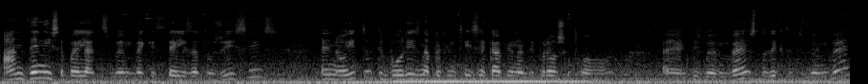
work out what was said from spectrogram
Αν δεν είσαι πελάτης της BMW και θέλεις να το ζήσεις, εννοείται ότι μπορείς να απευθυνθείς σε κάποιον αντιπρόσωπο ε, της BMW, στο δίκτυο της BMW.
